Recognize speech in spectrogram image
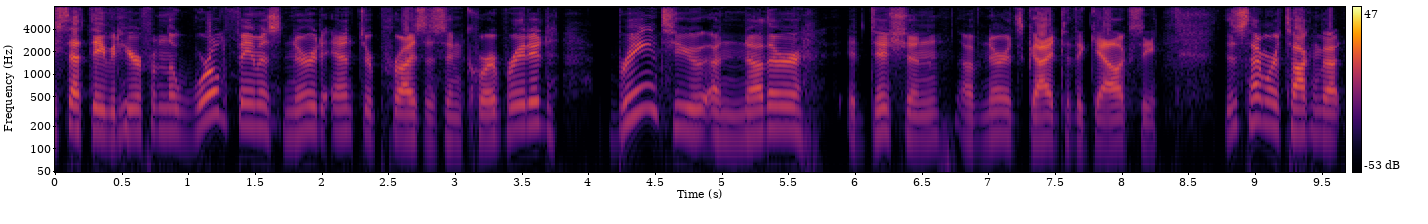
Seth David here from the world famous Nerd Enterprises Incorporated, bringing to you another edition of Nerd's Guide to the Galaxy. This time we're talking about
